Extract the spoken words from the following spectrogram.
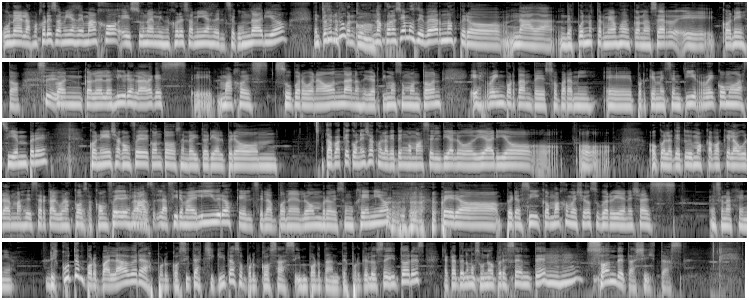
Una de las mejores amigas de Majo es una de mis mejores amigas del secundario. Entonces ¡Qué nos, con- nos conocíamos de vernos, pero nada. Después nos terminamos de conocer eh, con esto. Sí. Con, con lo de los libros, la verdad que es eh, Majo es súper buena onda, nos divertimos un montón. Es re importante eso para mí, eh, porque me sentí re cómoda siempre con ella, con Fede, con todos en la editorial. Pero mm, capaz que con ella es con la que tengo más el diálogo diario o, o- o con la que tuvimos capaz que laburar más de cerca algunas cosas. Con Fede es Claro. más la firma de libros, que él se la pone al hombro, es un genio. pero, pero sí, con Majo me llevo súper bien, ella es, es una genia. ¿Discuten por palabras, por cositas chiquitas o por cosas importantes? Porque los editores, y acá tenemos uno presente, son detallistas.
